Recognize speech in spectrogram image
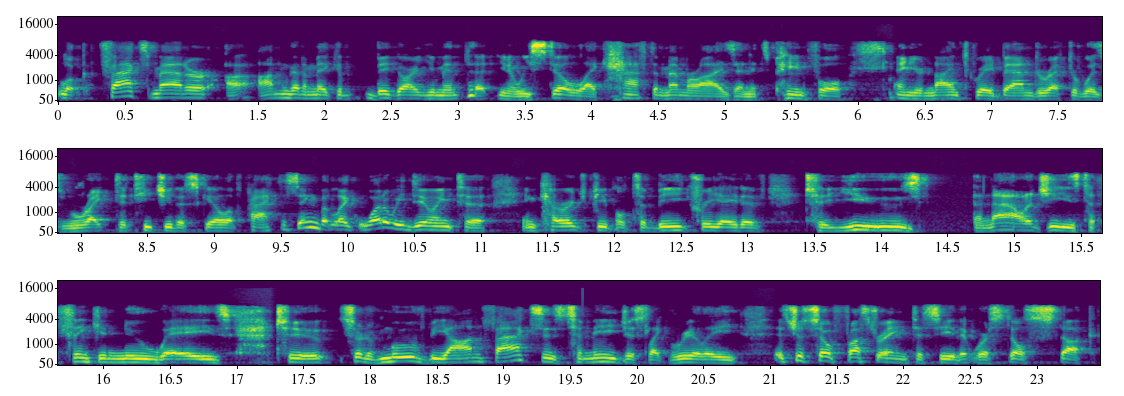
Look, facts matter. I'm going to make a big argument that you know we still like have to memorize, and it's painful. And your ninth grade band director was right to teach you the skill of practicing. But like, what are we doing to encourage people to be creative, to use analogies, to think in new ways, to sort of move beyond facts is to me just like really, it's just so frustrating to see that we're still stuck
